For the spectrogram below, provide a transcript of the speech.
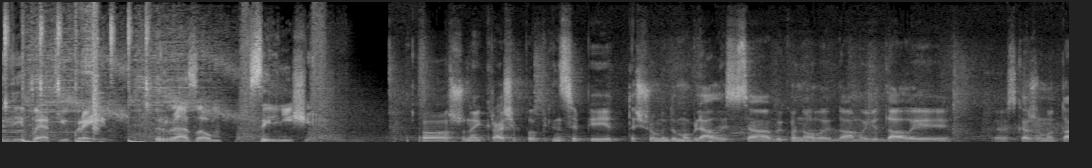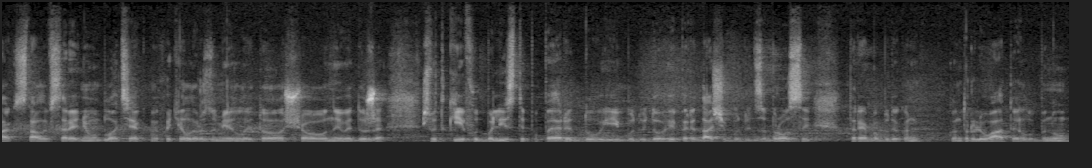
Вібет Юкрейн. Разом сильніші. Е, Що найкраще, в принципі, те, що ми домовлялися, виконали. Да, ми віддали, скажімо так, стали в середньому блоці, як ми хотіли, розуміли, то, що вони дуже швидкі футболісти попереду, і будуть довгі передачі, будуть заброси. Треба буде кон- контролювати глибину.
